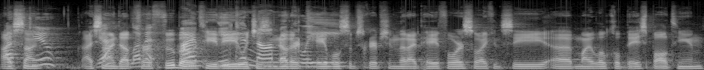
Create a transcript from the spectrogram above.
I Us signed. too. I Yeah, signed up for it. Fubo I'm TV, which is another cable subscription that I pay for, so I can see uh, my local baseball team.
